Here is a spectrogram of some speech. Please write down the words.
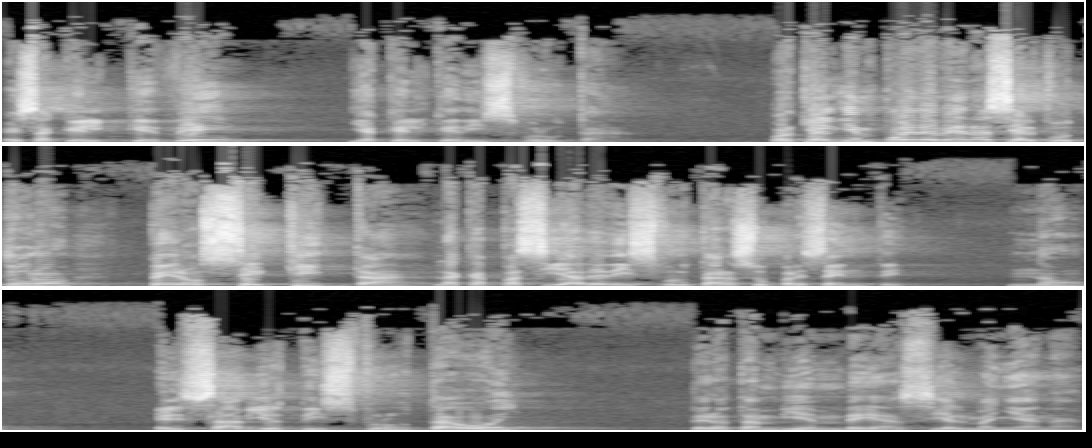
es aquel que ve y aquel que disfruta. Porque alguien puede ver hacia el futuro, pero se quita la capacidad de disfrutar su presente. No, el sabio disfruta hoy, pero también ve hacia el mañana.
